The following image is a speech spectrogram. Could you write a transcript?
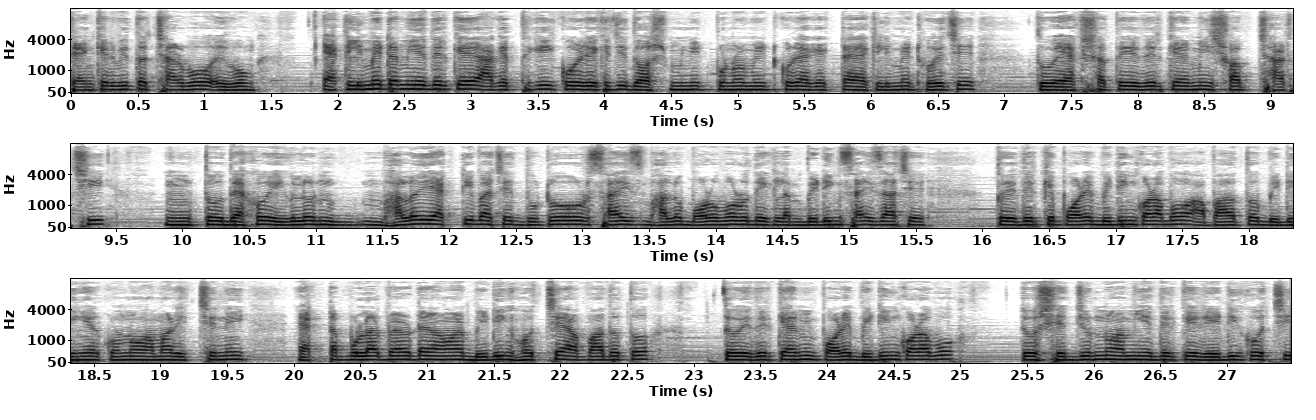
ট্যাঙ্কের ভিতর ছাড়বো এবং অ্যাক্লিমেট আমি এদেরকে আগের থেকেই করে রেখেছি, দশ মিনিট, পনেরো মিনিট করে এক একটা অ্যাক্লিমেট হয়েছে। তো একসাথে এদেরকে আমি সব ছাড়ছি। তো দেখো এগুলো ভালোই অ্যাক্টিভ আছে, দুটোর সাইজ ভালো, বড় বড় দেখলাম বিডিং সাইজ আছে। তো এদেরকে পরে বিডিং করাবো, আপাতত বিডিংয়ের কোনো আমার ইচ্ছে নেই। একটা পোলার প্যারটের আমার ব্রিডিং হচ্ছে আপাতত, তো এদেরকে আমি পরে ব্রিডিং করাবো। তো সেজন্য আমি এদেরকে রেডি করছি,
